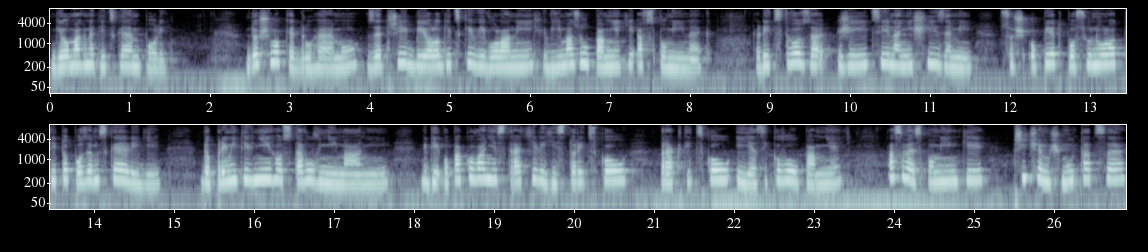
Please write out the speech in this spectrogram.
geomagnetickém poli. Došlo ke druhému ze tří biologicky vyvolaných výmazů paměti a vzpomínek, lidstvo žijící na nižší zemi, což opět posunulo tyto pozemské lidi do primitivního stavu vnímání, kdy opakovaně ztratili historickou, praktickou i jazykovou paměť a své vzpomínky, přičemž mutace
